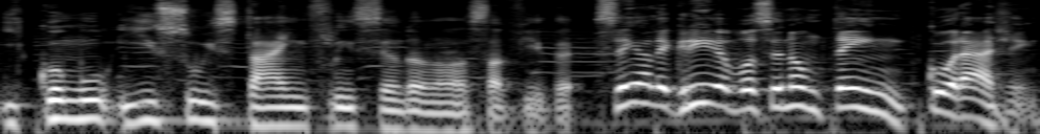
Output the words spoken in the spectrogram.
E como isso está influenciando a nossa vida. Sem alegria você não tem coragem.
